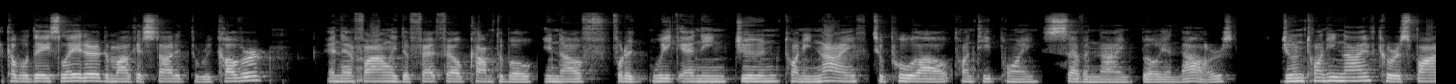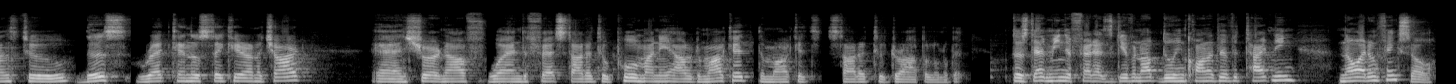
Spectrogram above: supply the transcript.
a couple days later, the market started to recover and then finally, the Fed felt comfortable enough for the week ending June 29th to pull out $20.79 billion. June 29th corresponds to this red candlestick here on the chart. And sure enough, when the Fed started to pull money out of the market, the market started to drop a little bit. Does that mean the Fed has given up doing quantitative tightening? No, I don't think so.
